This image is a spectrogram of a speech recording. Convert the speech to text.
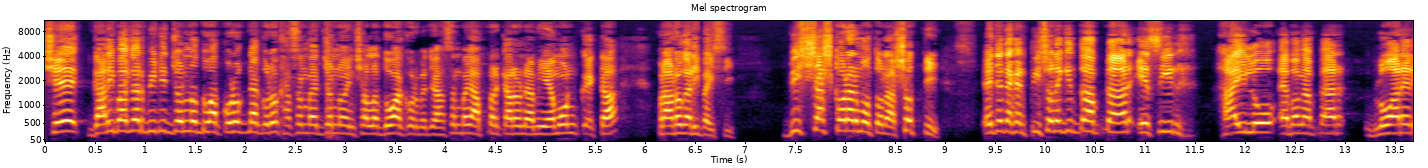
সে গাড়ি বাজার বিডির জন্য দোয়া করুক না করুক, হাসান ভাইয়ের জন্য ইনশাল্লাহ দোয়া করবে যে, হাসান ভাই, আপনার কারণে আমি এমন একটা প্রাডো গাড়ি পাইছি। বিশ্বাস করার মতো না, সত্যি। এই যে দেখেন, পিছনে কিন্তু আপনার এসির হাইলো এবং আপনার ব্লোয়ারের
